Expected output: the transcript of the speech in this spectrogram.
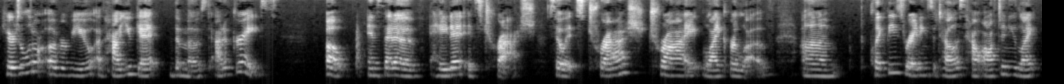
Here's a little overview of how you get the most out of Graze. Oh, instead of hate it, it's trash. So it's trash, try, like, or love. Um, click these ratings to tell us how often you like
